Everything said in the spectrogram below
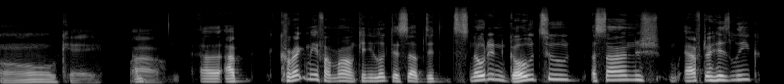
Okay. I'm- Wow. Uh, I correct me if I'm wrong. Can you look this up? Did Snowden go to Assange after his leak?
